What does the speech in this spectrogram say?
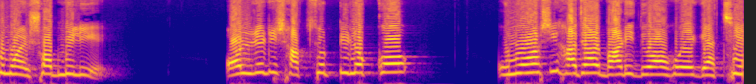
সময় সব মিলিয়ে অলরেডি সাতষট্টি লক্ষ উনআশি হাজার বাড়ি দেওয়া হয়ে গেছে।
